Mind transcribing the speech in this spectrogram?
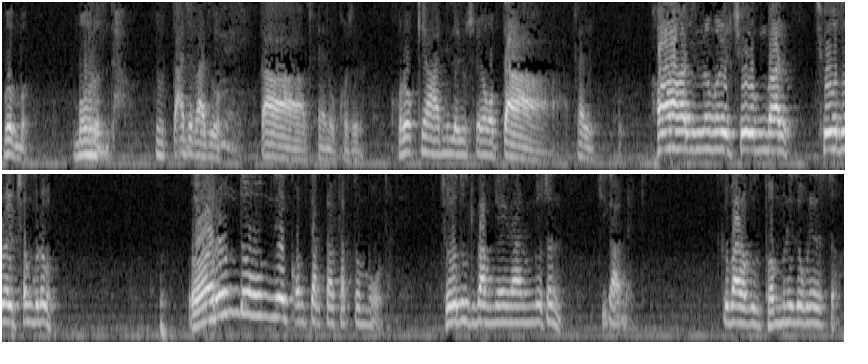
뭐, 뭐, 모른다. 따져가지고 딱 해놓고서 그렇게 안 일러도 소용없다. 하, 이놈을 정말 저들을 정부로 얼음도 없네 꼼짝달싹도 못하네. 저도 기방령이라는 것은 기가 막혀. 그 바로 그 법문에도 그랬어.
